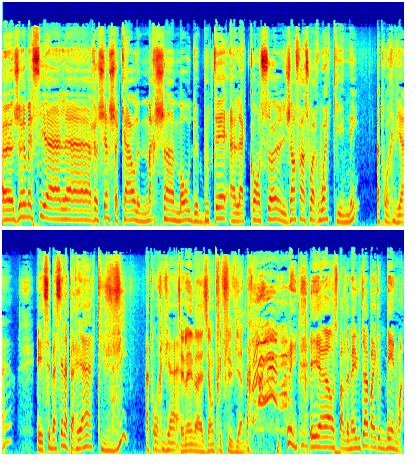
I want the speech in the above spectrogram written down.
Euh, je remercie à la recherche Carl Marchand, Maude Boutet, à la console Jean-François Roy qui est né à Trois-Rivières et Sébastien Laperrière qui vit à Trois-Rivières. c'est l'invasion trifluvienne et euh, on se parle demain 8 heures pour l'écoute bien noir.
